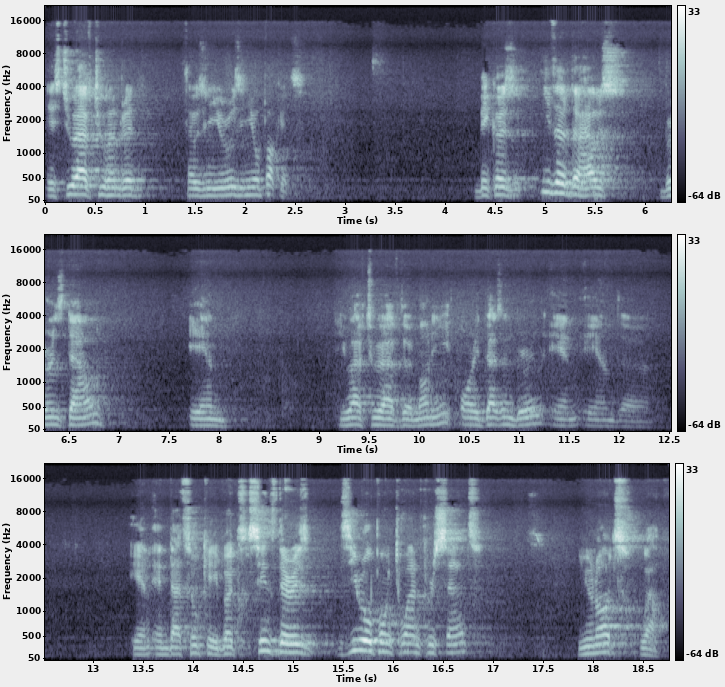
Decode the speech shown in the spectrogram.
is to have 200,000 euros in your pockets because either the house burns down and you have to have the money, or it doesn't burn and and uh, and, and that's okay. But since there is 0.1 percent, you're not well.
